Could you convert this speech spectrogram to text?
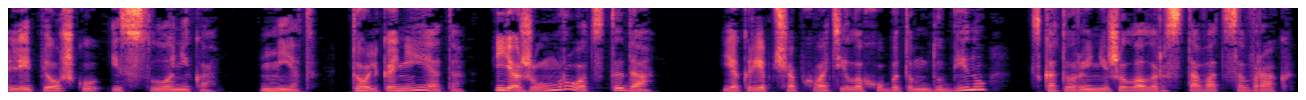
лепешку из слоника. Нет, только не это, я же умру от стыда. Я крепче обхватила хоботом дубину, с которой не желал расставаться враг,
